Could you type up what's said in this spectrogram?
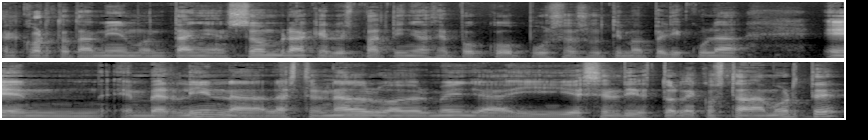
el corto también, Montaña en Sombra, que Lois Patiño hace poco puso su última película en, en Berlín, la, la ha estrenado, Lua Vermella, y es el director de Costa de la Morte.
